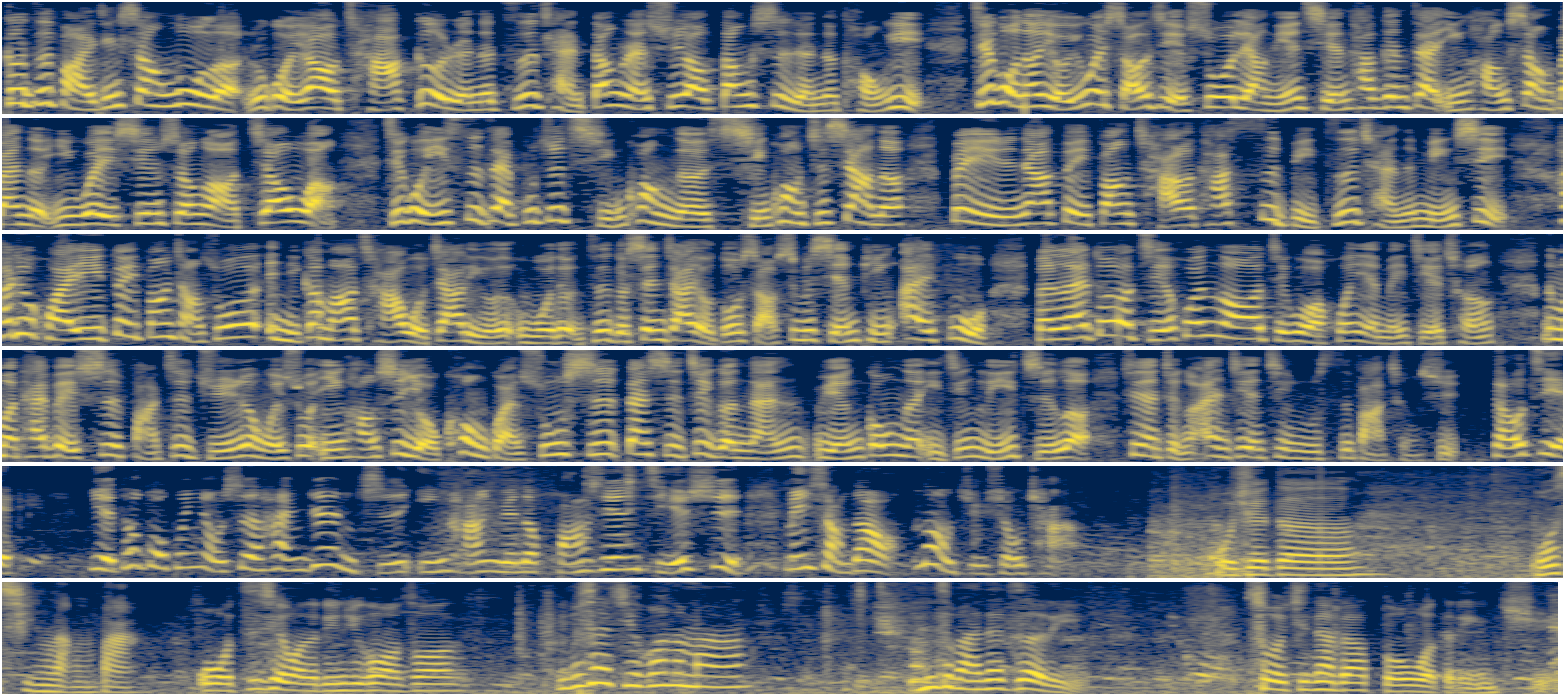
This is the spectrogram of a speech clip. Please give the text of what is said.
个资法已经上路了，如果要查个人的资产，当然需要当事人的同意。结果呢，有一位小姐说，两年前她跟在银行上班的一位先生啊交往，结果疑似在不知情况的情况之下呢，被人家对方查了他四笔资产的明细，她就怀疑对方讲说，哎，你干嘛要查我家里有我的这个身家有多少？是不是嫌贫爱富？本来都要结婚了，结果婚也没结成。那么台北市法制局认为说，银行是有控管疏失，但是这个男员工呢已经离职了，现在整个案件进入司法程序。小姐也透过婚友社和任职银行员的黄先结识，没想到闹剧收场。我觉得薄情郎吧。我之前我的邻居跟我说：“你不是要结婚了吗？你怎么还在这里？”所以我今天都要躲我的邻居。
